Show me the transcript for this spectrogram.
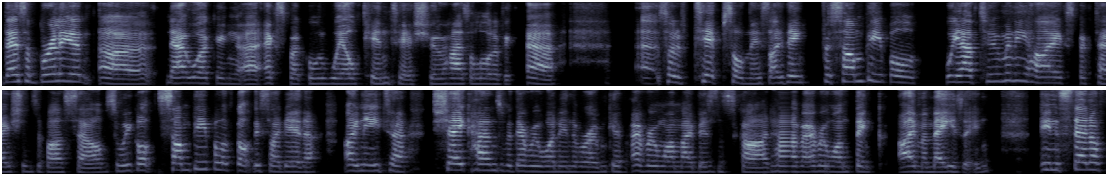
there's a brilliant uh networking uh, expert called Will Kintish who has a lot of uh, uh sort of tips on this. I think for some people we have too many high expectations of ourselves. We got some people have got this idea that I need to shake hands with everyone in the room, give everyone my business card, have everyone think I'm amazing instead of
